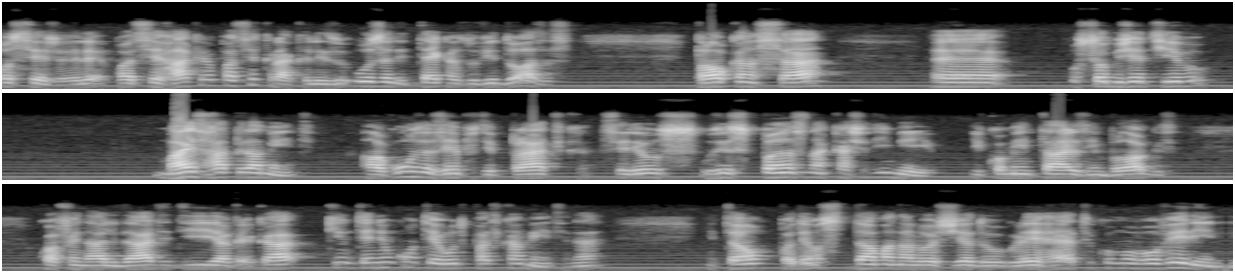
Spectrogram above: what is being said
Ou seja, ele pode ser hacker ou pode ser cracker. Ele usa de técnicas duvidosas para alcançar é, o seu objetivo mais rapidamente. Alguns exemplos de prática seriam os, os spams na caixa de e-mail e comentários em blogs com a finalidade de agregar que não tem nenhum conteúdo praticamente, né? Então podemos dar uma analogia do Grey Hat como o Wolverine,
